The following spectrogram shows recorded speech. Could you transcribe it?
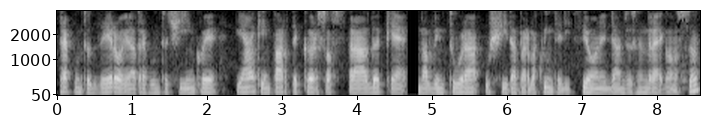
3.0 e la 3.5 e anche in parte Curse of Strahd che è l'avventura uscita per la quinta edizione di Dungeons and Dragons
